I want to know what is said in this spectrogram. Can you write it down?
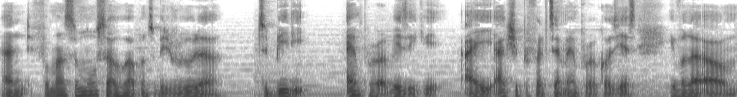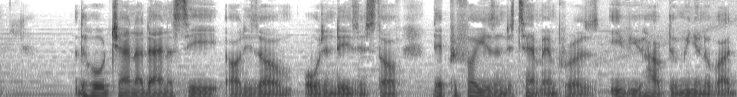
and for Mansa Musa, who happened to be the ruler, to be the emperor, basically, I actually prefer the term emperor because yes, even like um the whole China dynasty, all these um olden days and stuff, they prefer using the term emperors if you have dominion over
